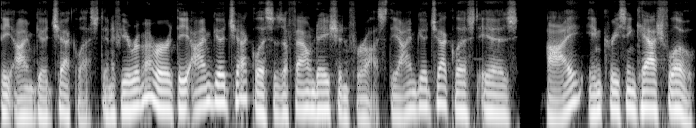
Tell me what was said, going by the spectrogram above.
the I'm Good checklist. And if you remember, the I'm Good checklist is a foundation for us. The I'm Good checklist is I, increasing cash flow,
